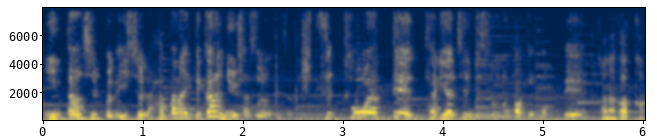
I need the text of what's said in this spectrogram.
インターンシップで一緒に働いてから入社するんですよ。きつ。そうやってキャリアチェンジするのかと思って。なかなか過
